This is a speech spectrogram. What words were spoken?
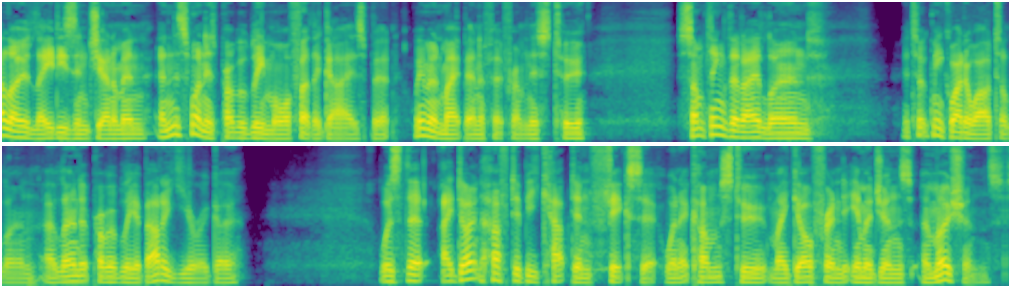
Hello, ladies and gentlemen, and this one is probably more for the guys, but women might benefit from this too. Something that I learned, it took me quite a while to learn. I learned it probably about a year ago. Was that I don't have to be Captain Fix It when it comes to my girlfriend Imogen's emotions.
